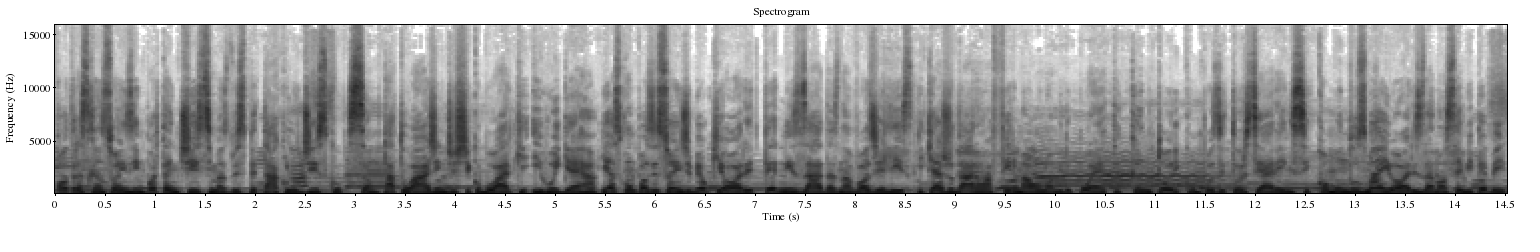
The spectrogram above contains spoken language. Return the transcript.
Outras canções importantíssimas do espetáculo disco são Tatuagem de Chico Buarque e Rui Guerra e as composições de Belchior eternizadas na voz de Elis e que ajudaram a afirmar o nome do poeta, cantor e compositor cearense como um dos maiores da nossa MPB.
